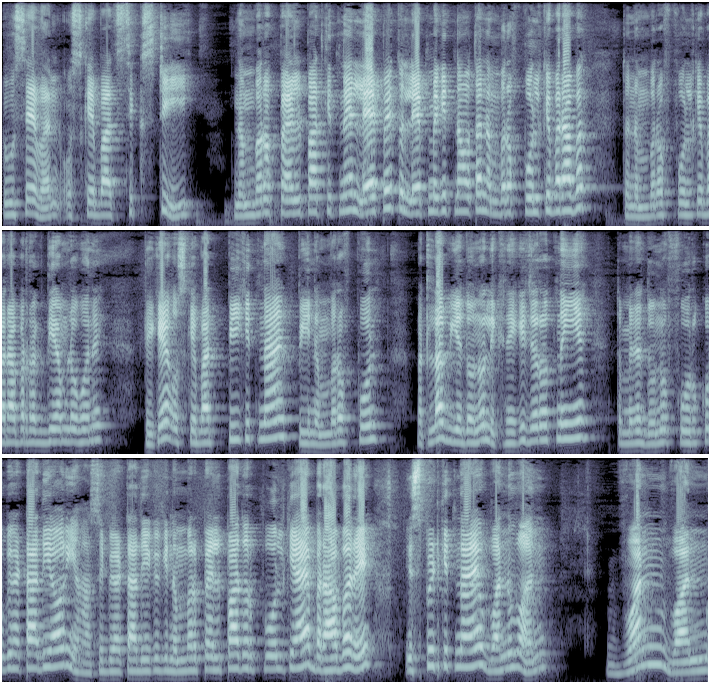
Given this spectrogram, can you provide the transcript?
two seven उसके बाद sixty number of parallel path कितने लेप है। तो लेप में कितना होता है? नंबर ऑफ़ पोल के बराबर। तो नंबर ऑफ़ पोल के बराबर रख दिया हम लोगों ने। ठीक है? उसके बाद पी कितना है? पी नंबर ऑफ़ पोल मतलब ये दोनों लिखने की ज़रूरत नहीं है। तो मैंने दोनों फोर को भी हटा दिया और यहाँ से भी हटा दिया, क्योंकि नंबर पैरल पाथ और पोल क्या है? बराबर है। स्पीड कितना है? One one one one,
